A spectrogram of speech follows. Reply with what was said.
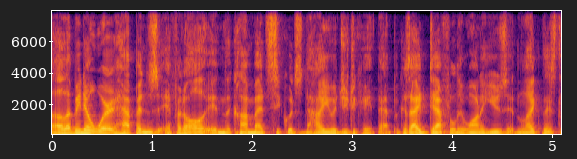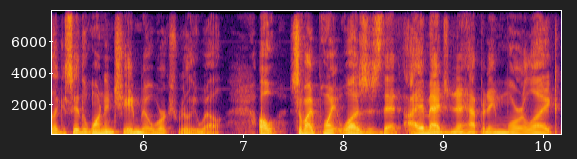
Uh, let me know where it happens, if at all, in the combat sequence and how you adjudicate that, because I definitely want to use it. And like this, like I say, the one in chainmail works really well. Oh, so my point was is that I imagine it happening more like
